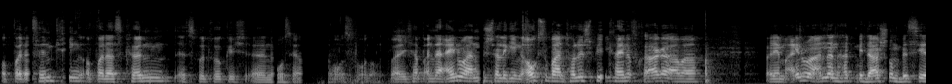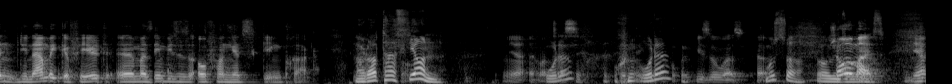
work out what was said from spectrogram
Ob wir das hinkriegen, ob wir das können. Es wird wirklich äh, eine große Herausforderung. Weil ich habe an der einen oder anderen Stelle gegen Augsburg ein tolles Spiel, keine Frage, aber bei dem einen oder anderen hat mir da schon ein bisschen Dynamik gefehlt. Äh, mal sehen, wie sie es auffangen jetzt gegen Prag. Rotation. Ja, oder? oder? Irgendwie sowas. Ja. Muss doch. Schauen wir mal. Ja,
